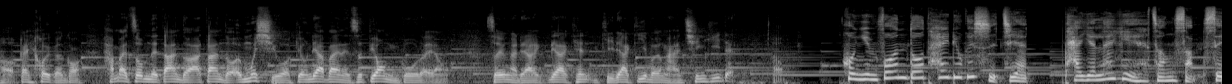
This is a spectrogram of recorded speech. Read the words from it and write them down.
吼，该海关讲还没做呢，单很多啊，单很多，没收啊，叫两百呢是标唔过来啊，所以我俩俩看其他机会我眼清晰的，好。洪银芳多泰国的时间。太爷爷张三说：“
